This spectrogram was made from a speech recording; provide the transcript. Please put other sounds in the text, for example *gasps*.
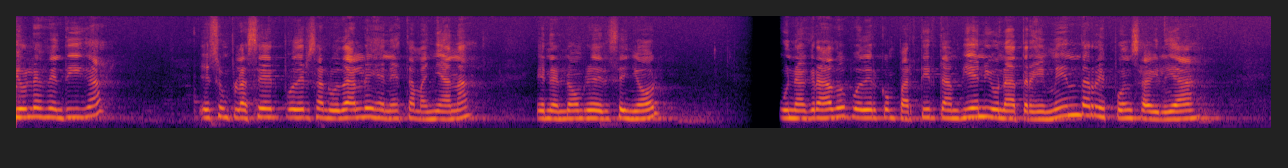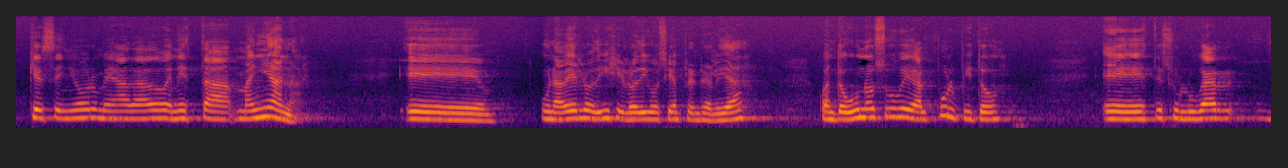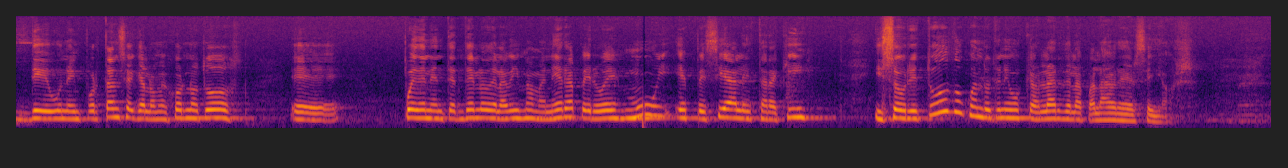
Dios les bendiga. Es un placer poder saludarles en esta mañana en el nombre del Señor. Un agrado poder compartir también y una tremenda responsabilidad que el Señor me ha dado en esta mañana. Eh, una vez lo dije y lo digo siempre en realidad, cuando uno sube al púlpito, eh, este es un lugar de una importancia que a lo mejor no todos eh, pueden entenderlo de la misma manera, pero es muy especial estar aquí y sobre todo cuando tenemos que hablar de la palabra del Señor.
